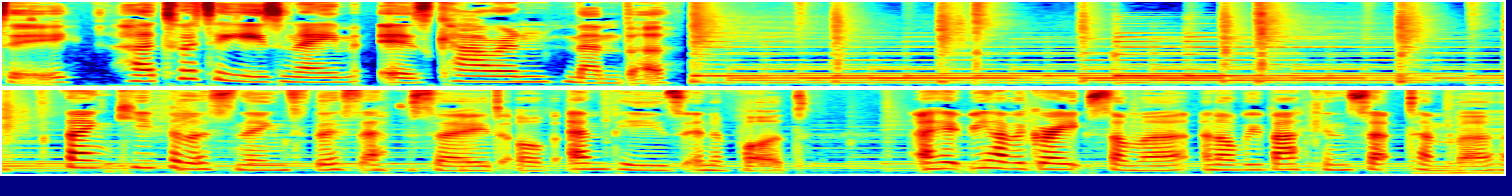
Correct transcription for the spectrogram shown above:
to, her Twitter username is Karen Member. Thank you for listening to this episode of MPs in a Pod. I hope you have a great summer and I'll be back in September.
